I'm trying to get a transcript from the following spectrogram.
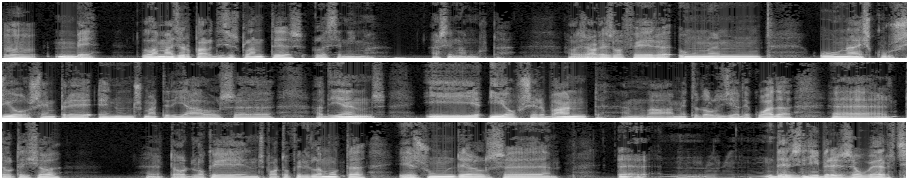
Mhm. -huh. Bé, la major part d'aquestes plantes les tenim a Sinamurta. Aleshores, el fer un, una excursió sempre en uns materials eh, adients i, i observant en la metodologia adequada eh, tot això, eh, tot el que ens pot oferir la multa és un dels, eh, eh, dels llibres oberts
